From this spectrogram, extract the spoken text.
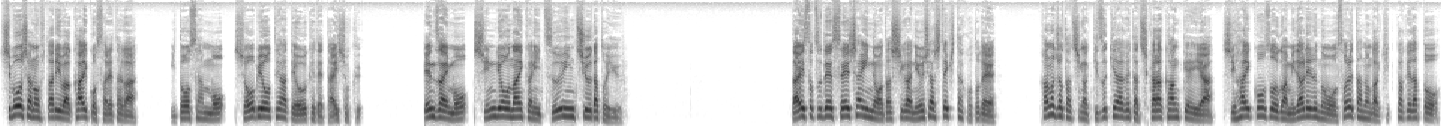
死亡者の2人は解雇されたが、伊藤さんも傷病手当を受けて退職。現在も心療内科に通院中だという。大卒で正社員の私が入社してきたことで、彼女たちが築き上げた力関係や支配構造が乱れるのを恐れたのがきっかけだと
